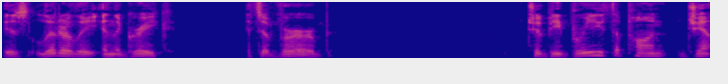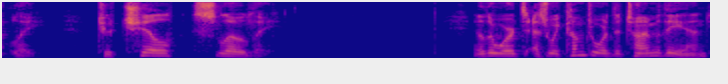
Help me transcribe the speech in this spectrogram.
is literally in the Greek, it's a verb to be breathed upon gently, to chill slowly. In other words, as we come toward the time of the end,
